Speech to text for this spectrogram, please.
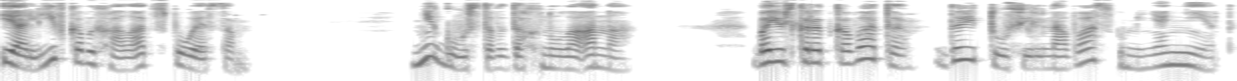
и оливковый халат с поясом. Не густо вздохнула она. Боюсь, коротковато, да и туфель на вас у меня нет.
